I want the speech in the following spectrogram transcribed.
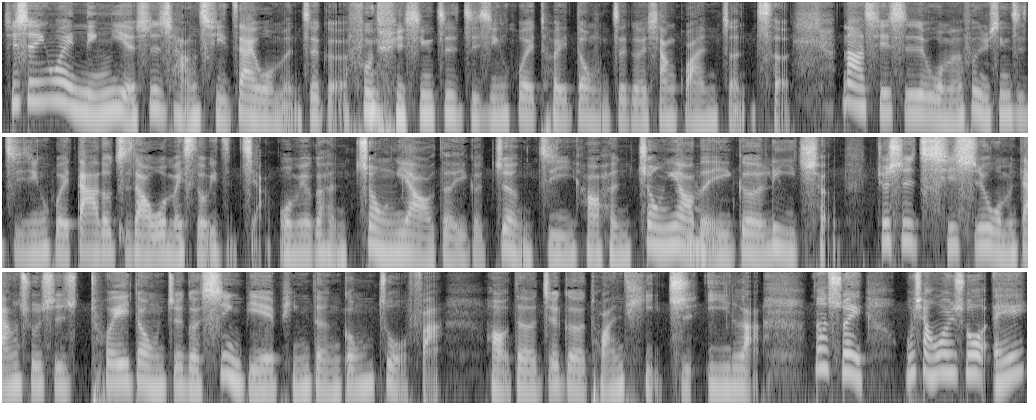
其实因为您也是长期在我们这个妇女薪资基金会推动这个相关政策，那其实我们妇女薪资基金会大家都知道，我每次都一直讲，我们有个很重要的一个政绩，哈，很重要的一个历程，就是其实我们当初是推动这个性别平等工作法。好的，这个团体之一啦。那所以我想问说，诶，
